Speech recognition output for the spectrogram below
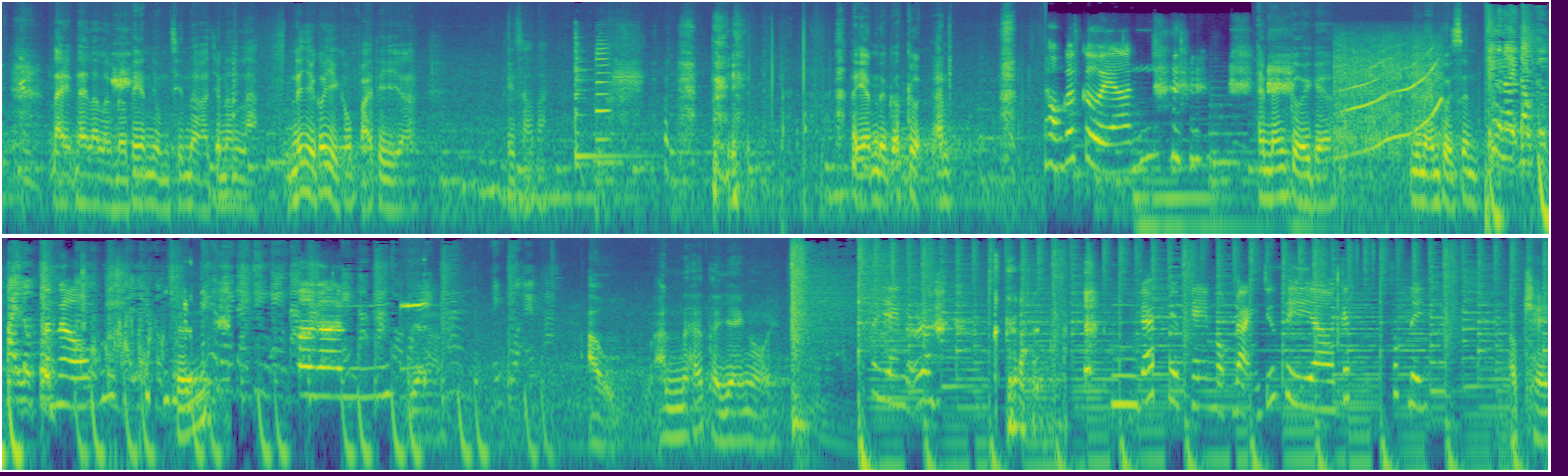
Đây đây là lần đầu tiên anh dùng Tinder cho nên là nếu như có gì không phải thì ờ, thì sao ta? Thì, thì em đừng có cười anh. Không có cười anh. Em đang cười kìa. Nhưng mà em cười xinh. Tin không? tính Ơn anh. Dạ. Ồ anh hết thời gian rồi. Thời gian nữa rồi. Ừ, Rap cho nghe một đoạn trước khi ờ, kết thúc đi. Ok.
